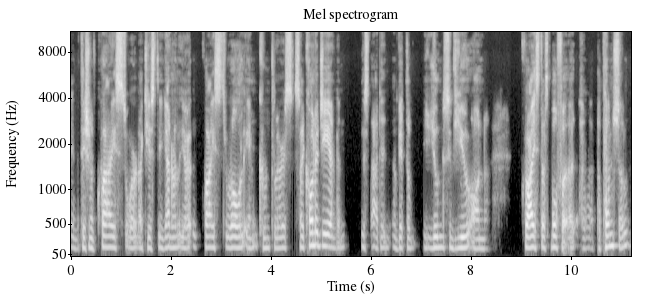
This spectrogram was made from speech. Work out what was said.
invitation of Christ, or like just in general Christ's role in Kunkel's psychology, and then just added a bit of Jung's view on Christ as both a, a potential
